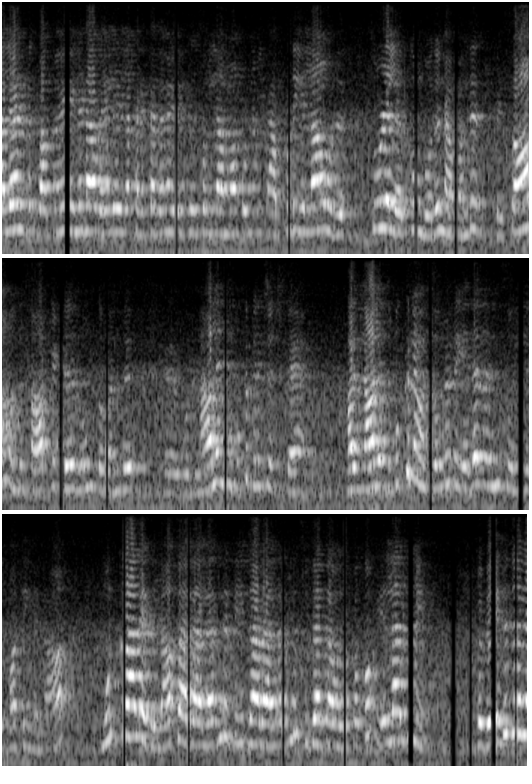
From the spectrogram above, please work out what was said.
கல்யாணத்துக்கு பார்க்கணும் என்னடா வேலையெல்லாம் கரெக்டா தானே இருக்கு சொல்லாமா பொண்ணு வீட்டு அப்படி எல்லாம் ஒரு சூழல் இருக்கும்போது நான் வந்து பெசாம் வந்து சாப்பிட்டுட்டு ரூம்க்கு வந்து ஒரு நாலஞ்சு புக்கு பிரிச்சு வச்சுப்பேன். அது நாலஞ்சு புக்கு நான் சொல்றது எதுன்னு சொல்லி பாத்தீங்கன்னா முற்கால இது லாசாரால இருந்து டீஜாரால இருந்து சுஜாதா ஒரு பக்கம் எல்லாருமே. இப்ப வெகுஜன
